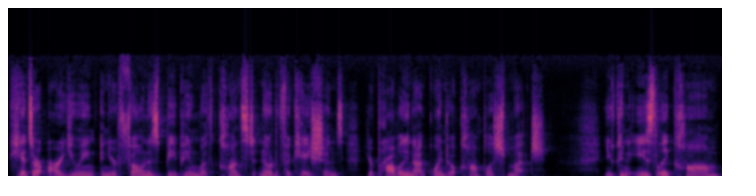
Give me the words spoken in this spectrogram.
kids are arguing, and your phone is beeping with constant notifications, you're probably not going to accomplish much. You can easily calm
